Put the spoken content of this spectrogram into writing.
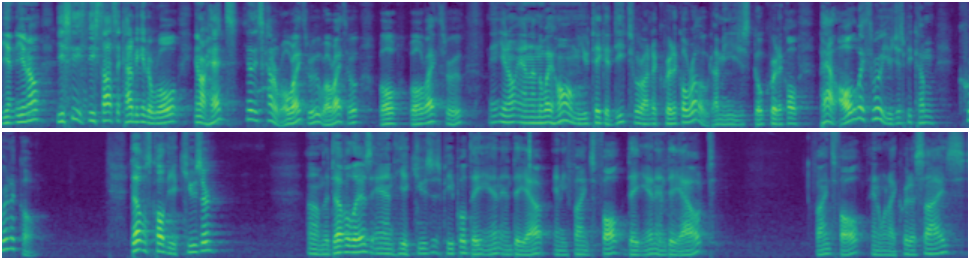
You, you know, you see these, thoughts that kind of begin to roll in our heads. You know, these kind of roll right through, roll right through, roll, roll right through. And, you know, and on the way home, you take a detour on a critical road. I mean, you just go critical path all the way through. You just become critical. Devil's called the accuser. Um, the devil is, and he accuses people day in and day out, and he finds fault day in and day out. Finds fault, and when I criticize,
